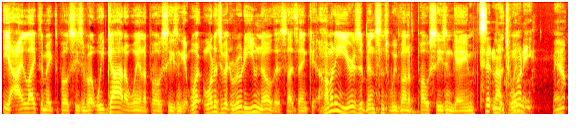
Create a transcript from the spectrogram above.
Yeah, I like to make the postseason, but we got to win a postseason game. What what has it been, Rudy? You know this, I think. How many years have it been since we've won a postseason game? Sitting on The Twin- 20. Yep.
